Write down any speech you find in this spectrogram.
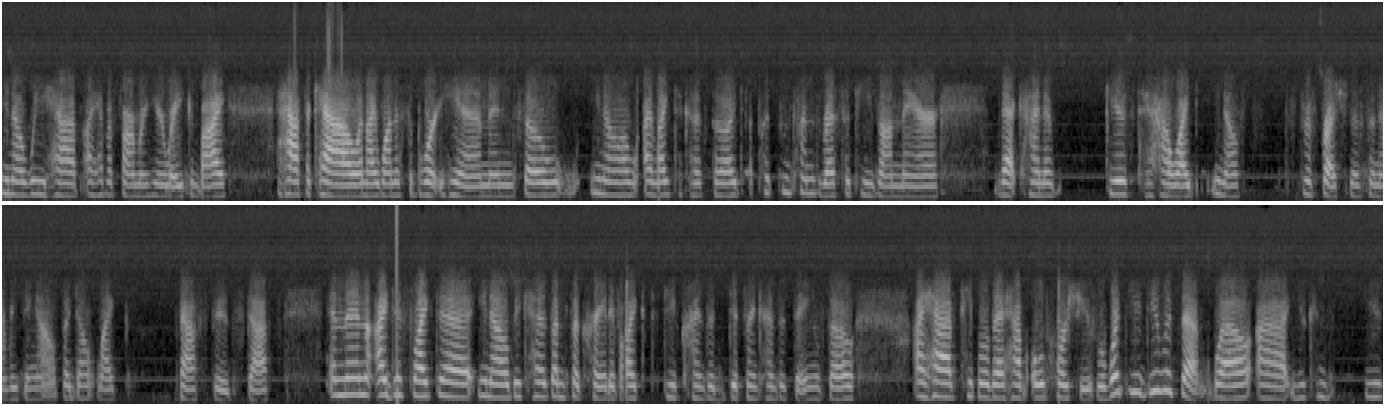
you know, we have. I have a farmer here where you can buy half a cow, and I want to support him. And so, you know, I, like to cook, so I put sometimes recipes on there that kind of gears to how I, you know, for freshness and everything else. I don't like fast food stuff. And then I just like to, you know, because I'm so creative, I like to do kinds of different kinds of things. So I have people that have old horseshoes. Well, what do you do with them? Well, uh, you can you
